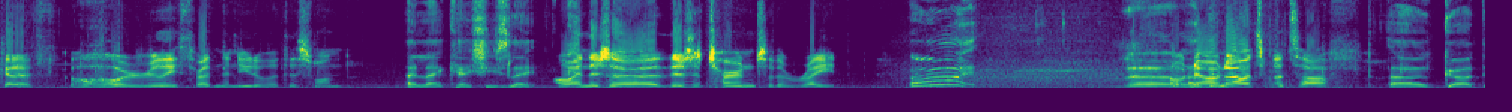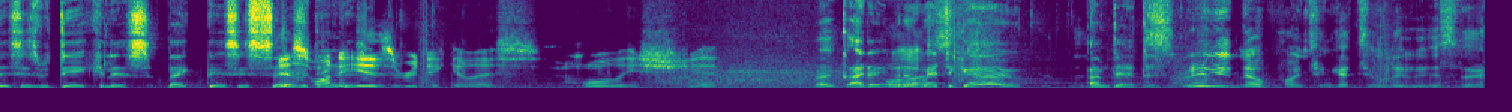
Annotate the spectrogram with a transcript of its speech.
Gotta. Oh, we're really threading the needle with this one. I like how she's like, Oh, and there's a there's a turn to the right. oh, No. Oh no, now it splits off. Oh god, this is ridiculous. Like this is so this one is ridiculous. Holy shit. Like, I don't even Well, know where to go. I'm dead. There's really no point in getting loot, is there?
